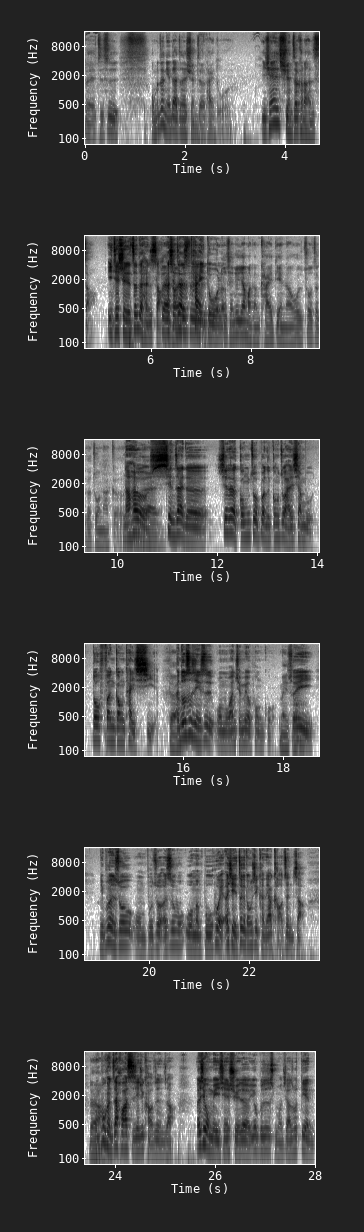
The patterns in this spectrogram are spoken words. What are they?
对，只是我们这年代真的选择太多了，以前选择可能很少。以前选择真的很少，对，那现在太多了以。前就要么可能开店啊，或者做这个做那个，然后现在的现在的工作，不管是工作还是项目，都分工太细了，对啊、很多事情是我们完全没有碰过，没错，所以你不能说我们不做，而是我我们不会，而且这个东西可能要考证照，对啊我们，不可能再花时间去考证照，而且我们以前学的又不是什么，假如说电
